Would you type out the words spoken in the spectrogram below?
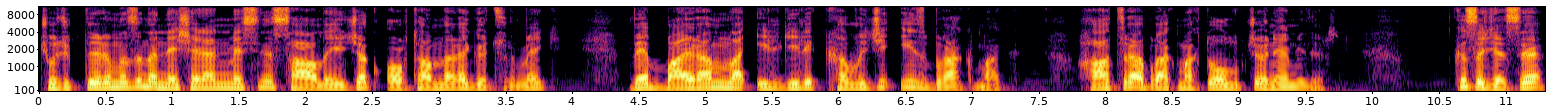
çocuklarımızın da neşelenmesini sağlayacak ortamlara götürmek ve bayramla ilgili kalıcı iz bırakmak, hatıra bırakmak da oldukça önemlidir. Kısacası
